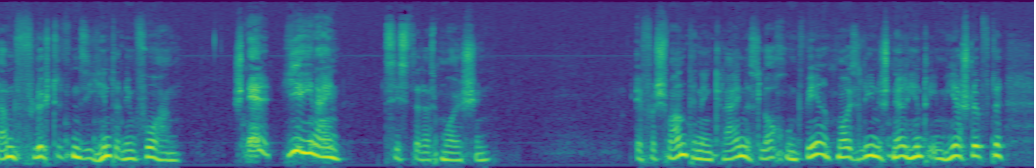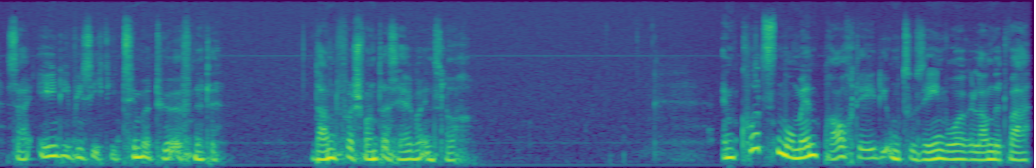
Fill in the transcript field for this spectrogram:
dann flüchteten sie hinter dem Vorhang. Schnell, hier hinein, zisste das Mäuschen. Er verschwand in ein kleines Loch, und während Mäuseline schnell hinter ihm herschlüpfte, sah Edi, wie sich die Zimmertür öffnete. Dann verschwand er selber ins Loch. Einen kurzen Moment brauchte Edi, um zu sehen, wo er gelandet war,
